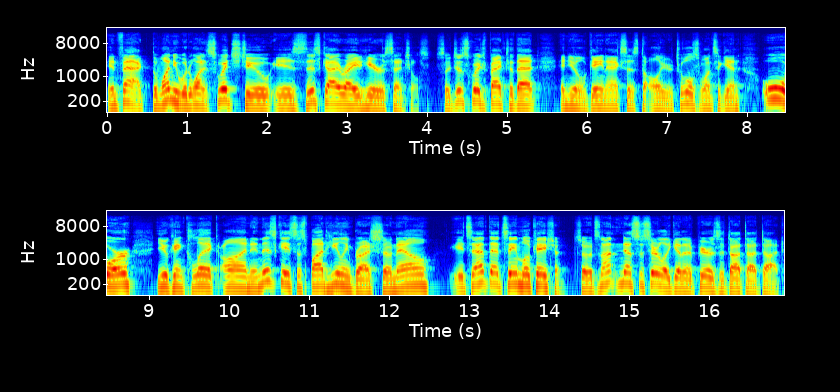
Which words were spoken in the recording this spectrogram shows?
In fact, the one you would want to switch to is this guy right here, Essentials. So just switch back to that and you'll gain access to all your tools once again. Or you can click on, in this case, the spot healing brush. So now it's at that same location. So it's not necessarily going to appear as a dot, dot, dot.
